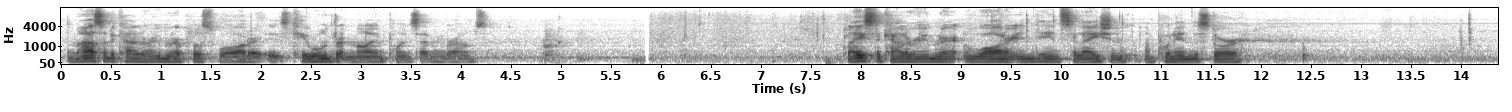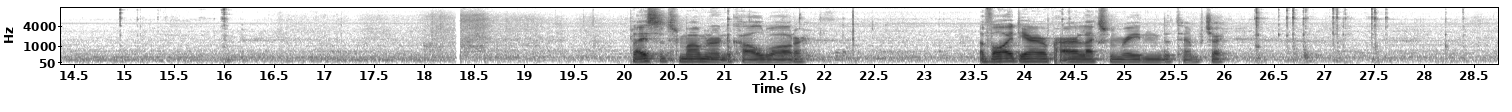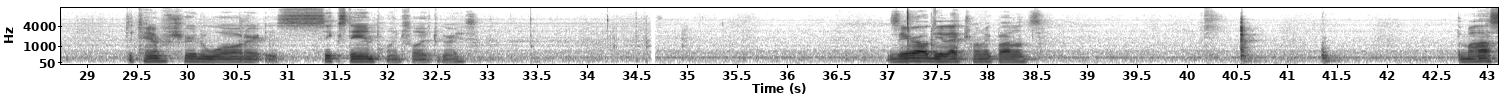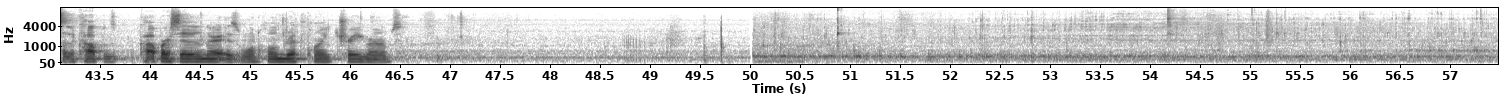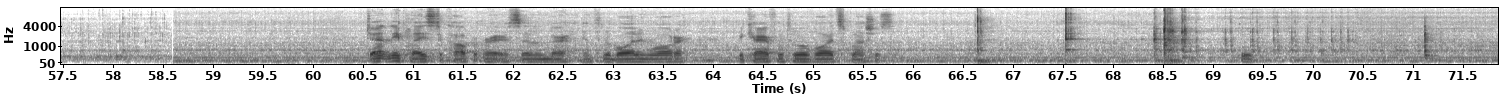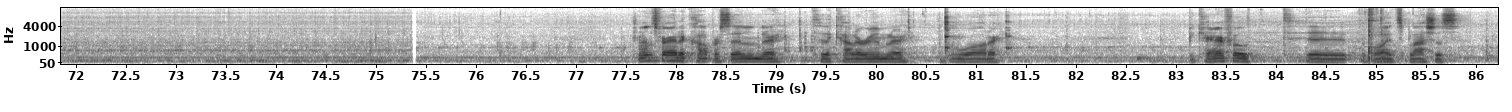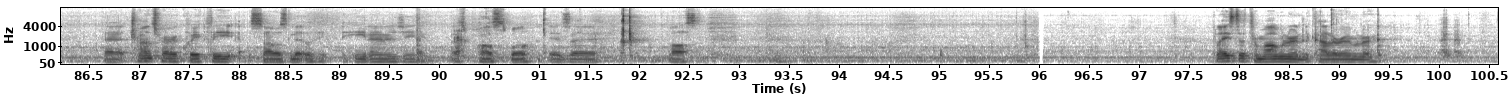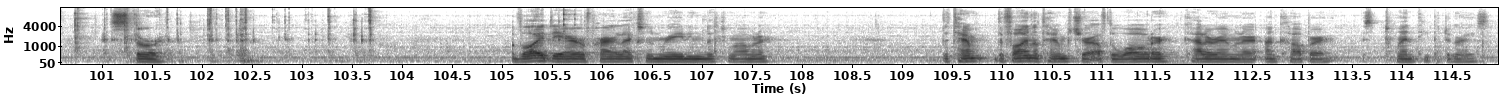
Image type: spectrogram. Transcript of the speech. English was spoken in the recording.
The mass of the calorimeter plus water is 209.7 grams. Place the calorimeter and water in the insulation and put in the stirrer. Place the thermometer in the cold water. Avoid the of parallax when reading the temperature. The temperature of the water is 16.5 degrees. Zero the electronic balance. The mass of the copper, copper cylinder is 100.3 grams. Gently place the copper cylinder into the boiling water. Be careful to avoid splashes. Ooh. Transfer the copper cylinder to the calorimeter and water. Be careful to avoid splashes. Uh, transfer quickly so as little heat energy as possible is uh, lost. Place the thermometer in the calorimeter. Stir. Avoid the error of parallax when reading the thermometer. The temp the final temperature of the water, calorimeter and copper is 20 degrees.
